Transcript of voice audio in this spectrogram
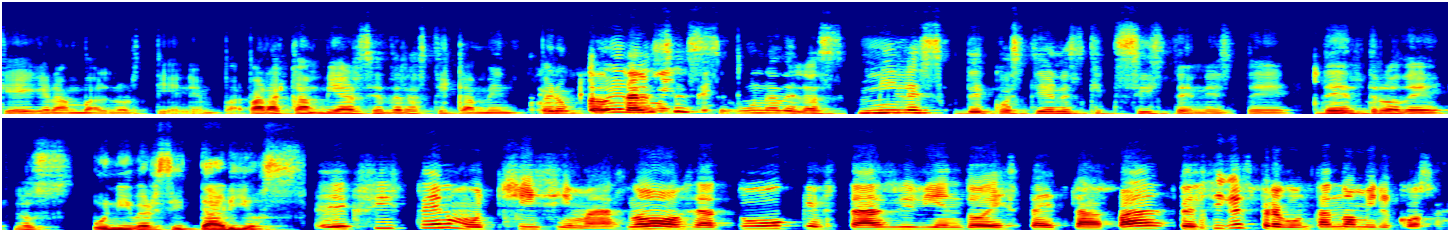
qué gran valor tienen para, cambiarse drásticamente. Pero bueno, esa es una de las miles de cuestiones que existen este, dentro de los universitarios. Existen muchísimas, ¿no? O sea, tú que estás viviendo esta etapa, te sigues preguntando mil cosas,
